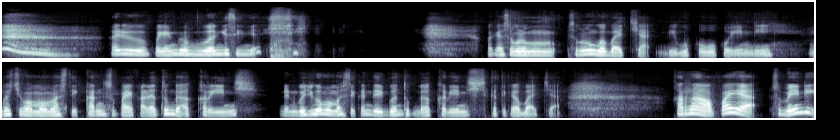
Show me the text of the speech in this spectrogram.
Aduh pengen gue buang isinya. Oke sebelum sebelum gue baca di buku-buku ini gue cuma memastikan supaya kalian tuh gak cringe. Dan gue juga memastikan diri gue untuk gak cringe ketika baca karena apa ya sebenarnya di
